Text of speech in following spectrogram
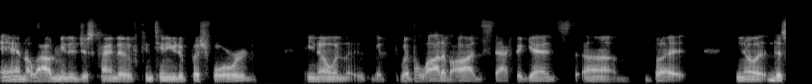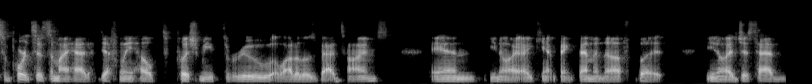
and allowed me to just kind of continue to push forward, you know, and with, with a lot of odds stacked against. Um, but, you know, the support system I had definitely helped push me through a lot of those bad times. And, you know, I, I can't thank them enough, but, you know, I just had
